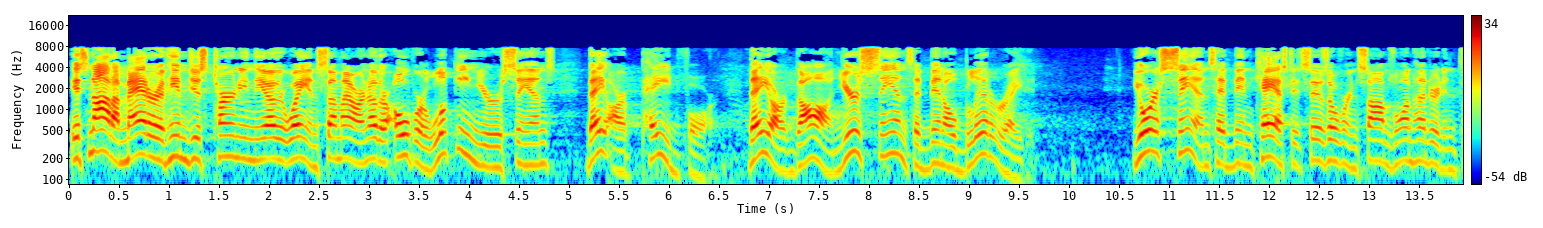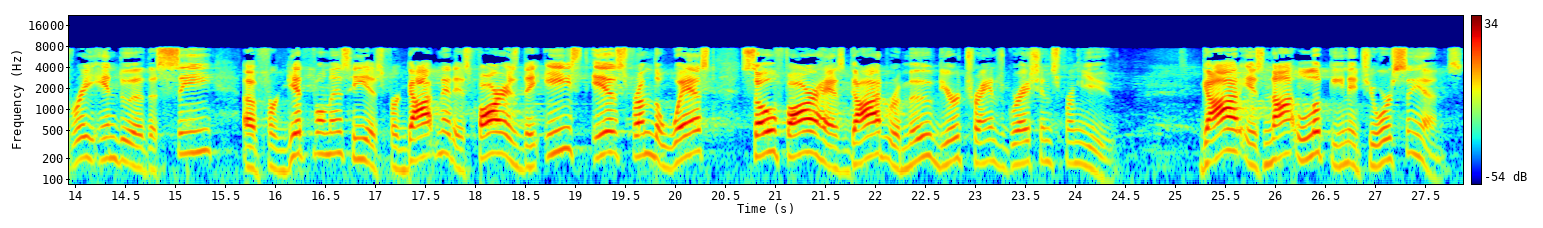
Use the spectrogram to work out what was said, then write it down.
It's not a matter of Him just turning the other way and somehow or another overlooking your sins. They are paid for, they are gone. Your sins have been obliterated. Your sins have been cast, it says over in Psalms 103, into the sea of forgetfulness. He has forgotten it. As far as the east is from the west, so far has God removed your transgressions from you. God is not looking at your sins.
